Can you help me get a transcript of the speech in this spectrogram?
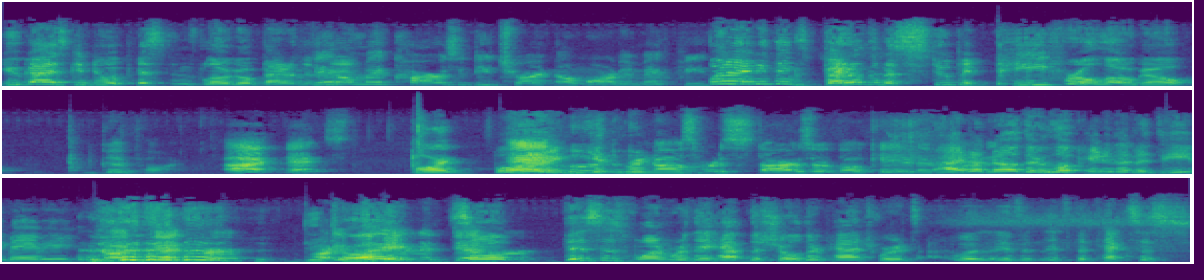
you guys can do a Pistons logo better than They don't that. make cars in Detroit no more. They make pizza. But anything's better than a stupid P for a logo. Good point. All right, next. Boring. Boring. Hey, who, Get who knows where the stars are located? Everybody? I don't know. They're located in a D, maybe. Uh, Denver. Are they Detroit. located in Denver? So this is one where they have the shoulder patch where it's is it, it's the Texas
